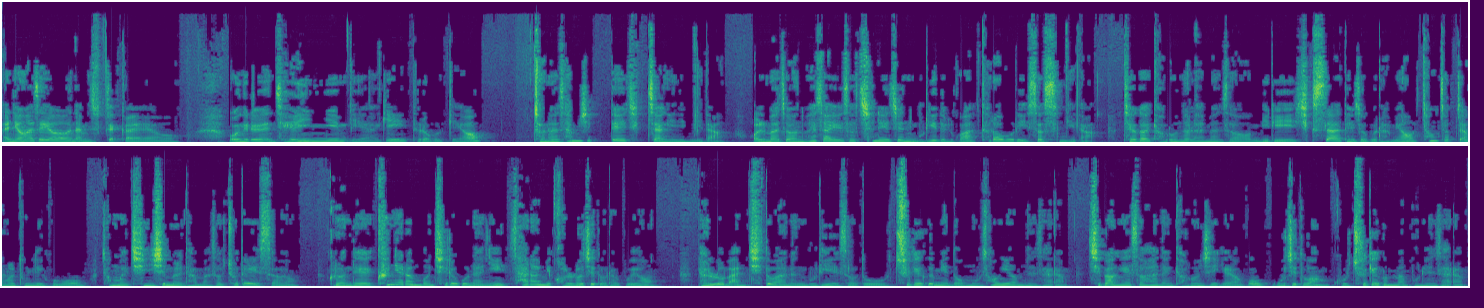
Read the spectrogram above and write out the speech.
안녕하세요. 남숙 작가예요. 오늘은 제이님 이야기 들어볼게요. 저는 30대 직장인입니다. 얼마 전 회사에서 친해진 무리들과 트러블이 있었습니다. 제가 결혼을 하면서 미리 식사 대접을 하며 청첩장을 돌리고 정말 진심을 담아서 초대했어요. 그런데 큰일 한번 치르고 나니 사람이 걸러지더라고요. 별로 많지도 않은 무리에서도 축의금이 너무 성의 없는 사람, 지방에서 하는 결혼식이라고 오지도 않고 축의금만 보낸 사람,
